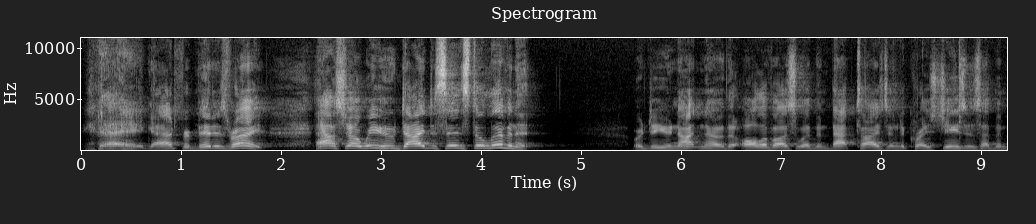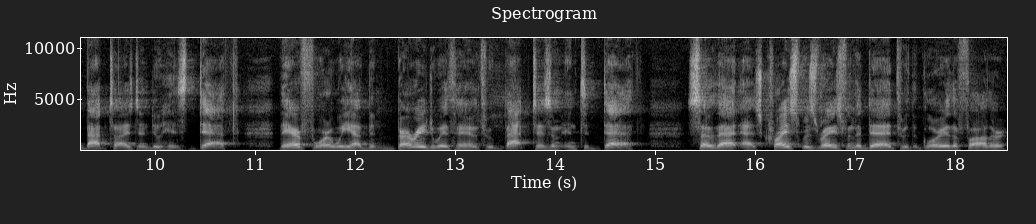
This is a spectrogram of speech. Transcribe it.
Hey, God forbid is right. How shall we who died to sin still live in it? Or do you not know that all of us who have been baptized into Christ Jesus have been baptized into his death? Therefore, we have been buried with him through baptism into death, so that as Christ was raised from the dead through the glory of the Father,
